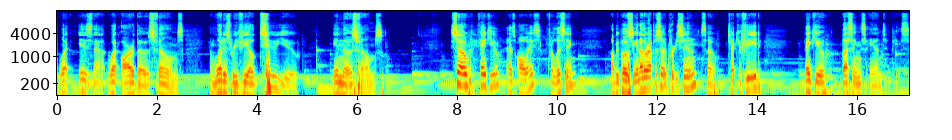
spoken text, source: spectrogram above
What is that? What are those films? And what is revealed to you in those films? So, thank you, as always, for listening. I'll be posting another episode pretty soon, so check your feed. Thank you, blessings, and peace.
